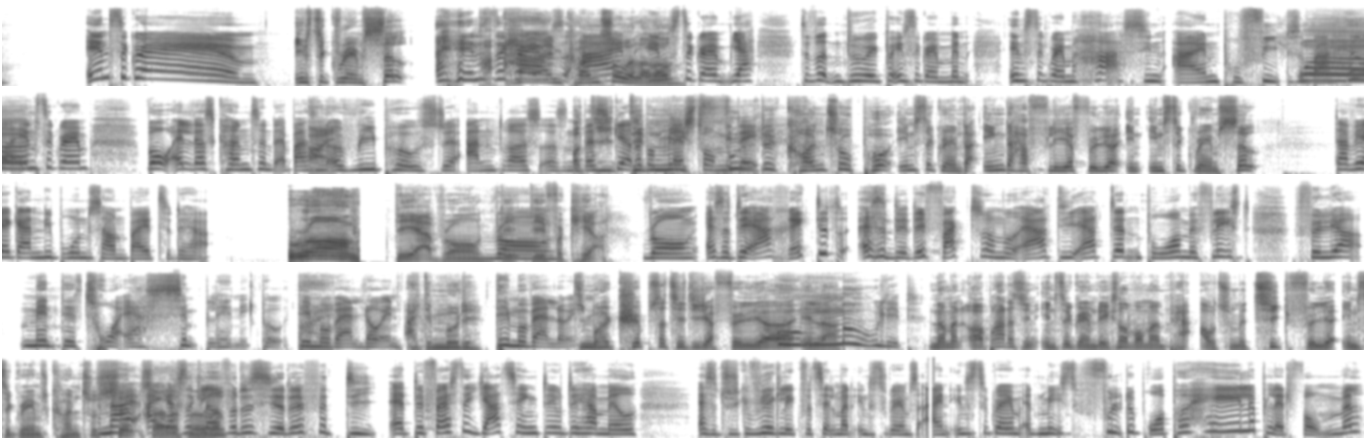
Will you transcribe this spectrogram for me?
Instagram! Instagram selv? Instagrams Har en konto, egen eller hvad? Instagram. Ja, det ved du er jo ikke på Instagram, men Instagram har sin egen profil, som bare What? hedder Instagram, hvor alt deres content er bare sådan Ej. at reposte andres, og sådan, Og hvad de, sker det der er på den mest platformen i dag? fulgte konto på Instagram. Der er ingen, der har flere følgere end Instagram selv. Der vil jeg gerne lige bruge en soundbite til det her. Det er wrong. Det, Wrong. det er forkert. Wrong. Altså, det er rigtigt. Altså, det det faktummet er. De er den bruger med flest følgere, men det tror jeg simpelthen ikke på. Det Ej. må være løgn. Ej, det må det. Det må være løgn. De må have købt sig til de der følgere, eller... Umuligt. Når man opretter sin Instagram, det er ikke sådan noget, hvor man per automatik følger Instagrams konto Nej, selv. ej, jeg er eller så glad noget, for, at du siger det, fordi at det første, jeg tænkte, det er jo det her med, altså du skal virkelig ikke fortælle mig, at Instagrams egen Instagram er den mest fulgte bruger på hele platformen, vel?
